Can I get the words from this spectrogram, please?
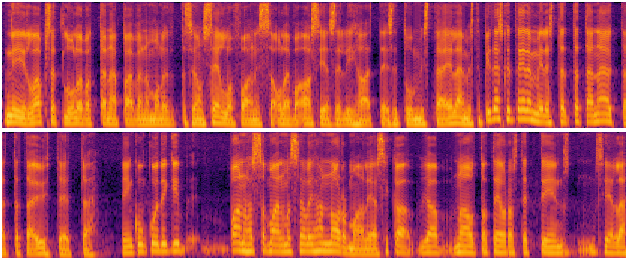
Niin, lapset luulevat tänä päivänä monet, että se on sellofaanissa oleva asia se liha, ettei se tule mistään eläimistä. Pitäisikö teidän mielestä tätä näyttää, tätä yhteyttä Niin kuin kuitenkin vanhassa maailmassa oli ihan normaalia. Sika ja nauta teurastettiin siellä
